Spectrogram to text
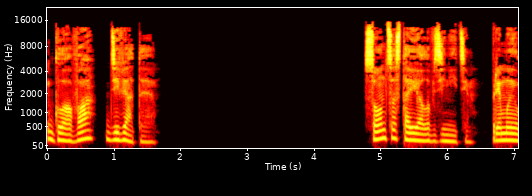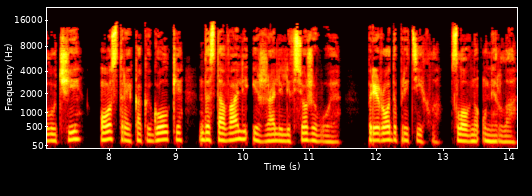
Глава девятая Солнце стояло в зените. Прямые лучи, острые, как иголки, доставали и жалили все живое. Природа притихла, словно умерла.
